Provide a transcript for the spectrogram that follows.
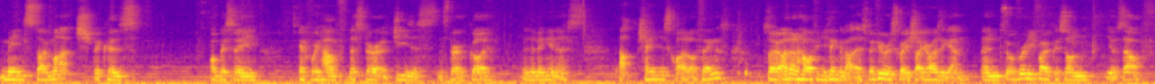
means so much because obviously, if we have the Spirit of Jesus, the Spirit of God living in us, that changes quite a lot of things. So I don't know how often you think about this, but if you were just quickly shut your eyes again and sort of really focus on yourself,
